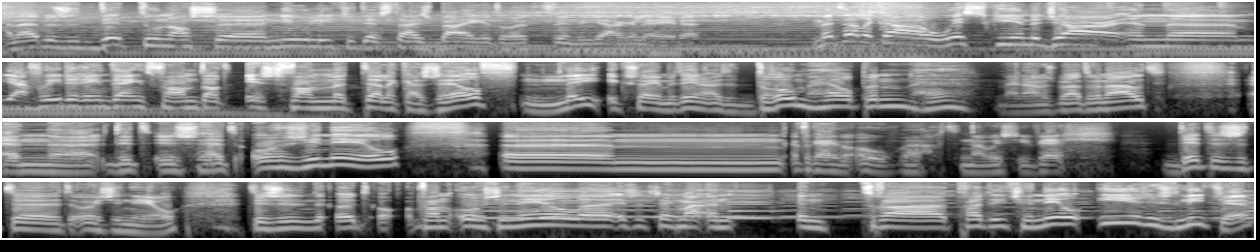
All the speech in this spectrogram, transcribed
En daar hebben ze dit toen als eh, nieuw liedje destijds bijgedrukt, 20 jaar geleden. Metallica, Whiskey in the Jar. En eh, ja, voor iedereen denkt van dat is van Metallica zelf. Nee, ik zou je meteen uit de droom helpen. Hè? Mijn naam is Wouter van Hout. En eh, dit is het origineel. Ehm, even kijken. Oh, wacht. Nou is hij weg. Dit is het, eh, het origineel. Het is een, het, van origineel eh, is het zeg maar een, een tra- traditioneel Irisch liedje.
